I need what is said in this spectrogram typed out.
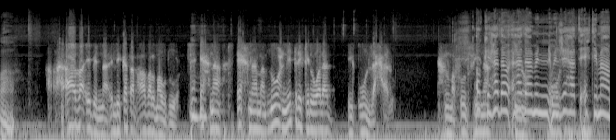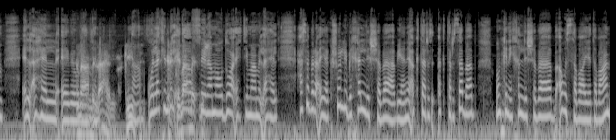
wow. هذا ابننا اللي كتب هذا الموضوع. إحنا إحنا ممنوع نترك الولد يكون لحاله. إحنا المفروض فينا okay هذا هذا من من جهة اهتمام الأهل آه، نعم باولادهم الأهل أكيد. نعم. ولكن مش- لموضوع اهتمام الأهل حسب رأيك شو اللي بيخلي الشباب يعني أكتر أكتر سبب ممكن يخلي الشباب أو الصبايا طبعا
